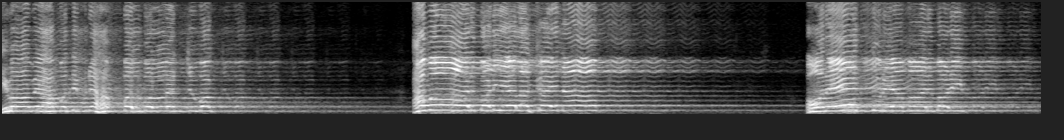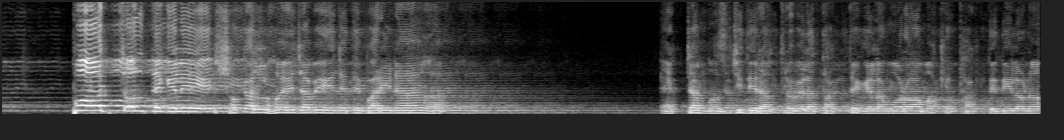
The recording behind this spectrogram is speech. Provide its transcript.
ইমাম আহমদ ইবনে হাম্বল বললেন, যুবক, আমার বাড়ি এলাকায় না, অনেক দূরে আমার বাড়ি। পথ চলতে গেলে সকাল হয়ে যাবে, যেতে পারি না। একটা মসজিদে রাত্রবেলা থাকতে গেলাম, ওরা আমাকে থাকতে দিল না।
